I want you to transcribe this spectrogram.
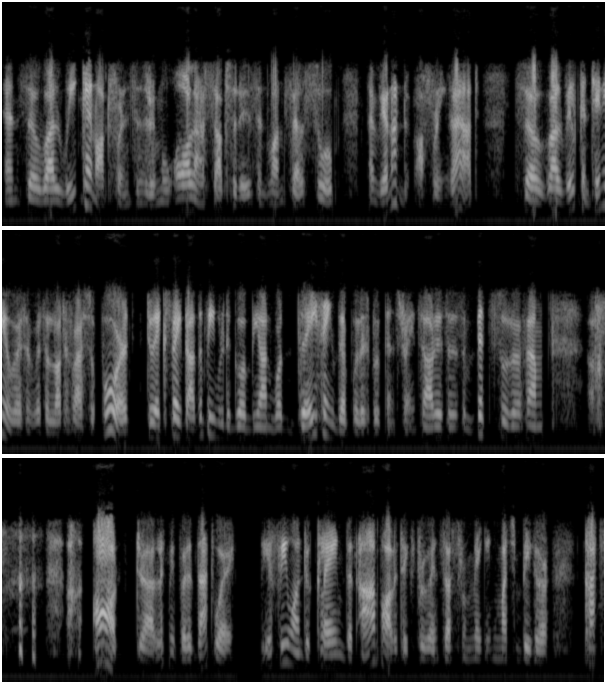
And so while we cannot, for instance, remove all our subsidies in one fell swoop, and we're not offering that, so while we'll continue with, with a lot of our support, to expect other people to go beyond what they think their political constraints are is, is a bit sort of um, odd, uh, let me put it that way. If we want to claim that our politics prevents us from making much bigger cuts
